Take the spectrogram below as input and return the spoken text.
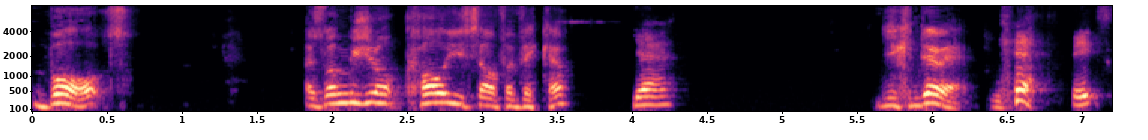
But as long as you don't call yourself a vicar, Yeah. you can do it. Yeah. It's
